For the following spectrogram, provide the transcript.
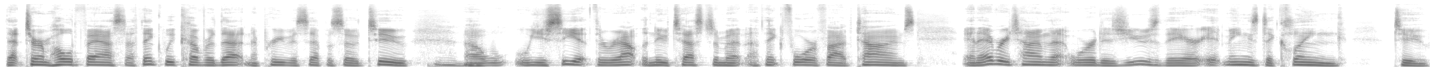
That term, hold fast, I think we covered that in a previous episode too. Mm-hmm. Uh, you see it throughout the New Testament, I think four or five times. And every time that word is used there, it means to cling to,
